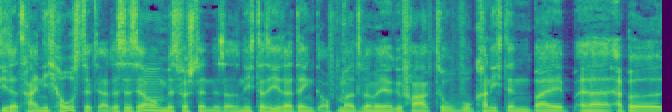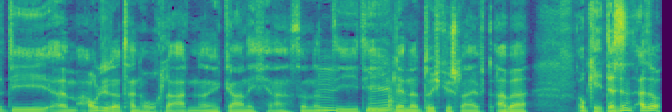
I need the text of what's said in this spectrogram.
die Datei nicht hostet, ja, das ist ja auch ein Missverständnis. Also nicht, dass jeder denkt, oftmals, wenn wir ja gefragt, so, wo kann ich denn bei äh, Apple die ähm, Audiodateien hochladen? Ne, gar nicht, ja, sondern die, die werden dann durchgeschleift. Aber okay, das sind, also,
